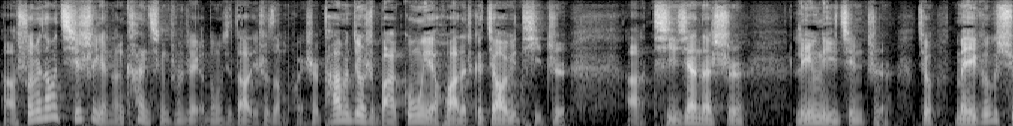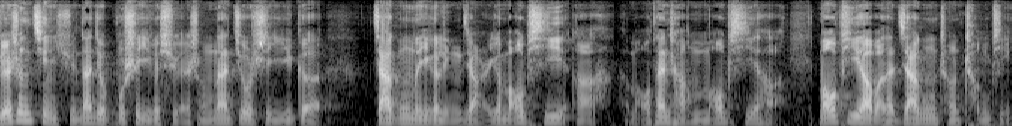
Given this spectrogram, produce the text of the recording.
啊，说明他们其实也能看清楚这个东西到底是怎么回事。他们就是把工业化的这个教育体制，啊，体现的是淋漓尽致。就每个学生进去，那就不是一个学生，那就是一个加工的一个零件，一个毛坯啊，毛毯厂毛坯哈，毛坯要把它加工成成品，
